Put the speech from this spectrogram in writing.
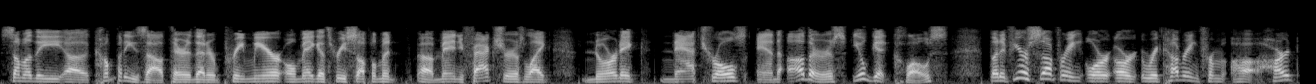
some of the uh, companies out there that are premier omega-3 supplement uh, manufacturers like Nordic Naturals and others, you'll get close. But if you're suffering or, or recovering from uh, heart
